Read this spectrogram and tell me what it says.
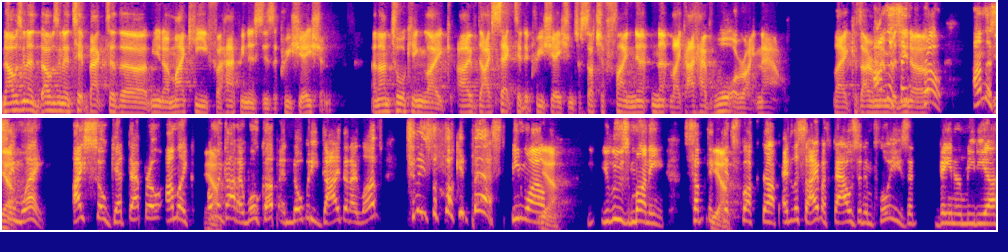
No, I was gonna I was gonna tip back to the you know my key for happiness is appreciation, and I'm talking like I've dissected appreciation to such a fine nut like I have water right now, like because I remember same, you know bro. I'm the Yeah. same way. I so get that, bro. I'm like, oh my god, I woke up and nobody died that I loved. Today's the fucking best. Meanwhile, yeah you lose money, something Yeah. gets fucked up. And listen, I have a thousand employees at VaynerMedia,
